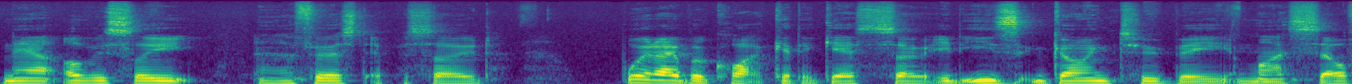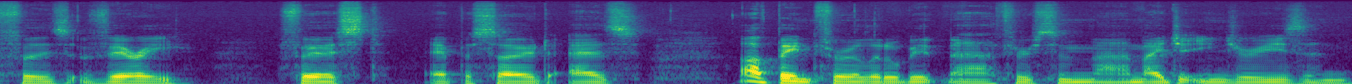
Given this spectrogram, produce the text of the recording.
Now, obviously, uh, first episode, weren't able to quite get a guest, so it is going to be myself for this very first episode as I've been through a little bit uh, through some uh, major injuries and,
